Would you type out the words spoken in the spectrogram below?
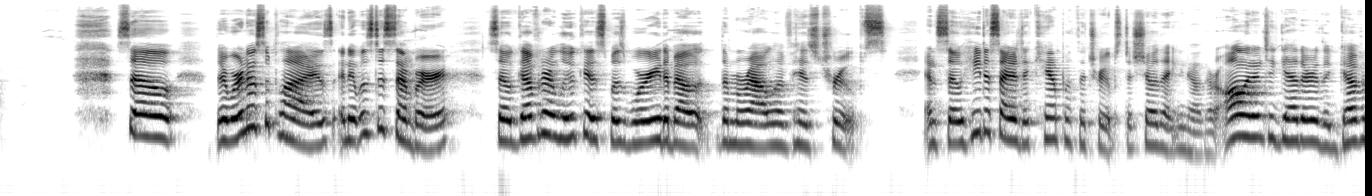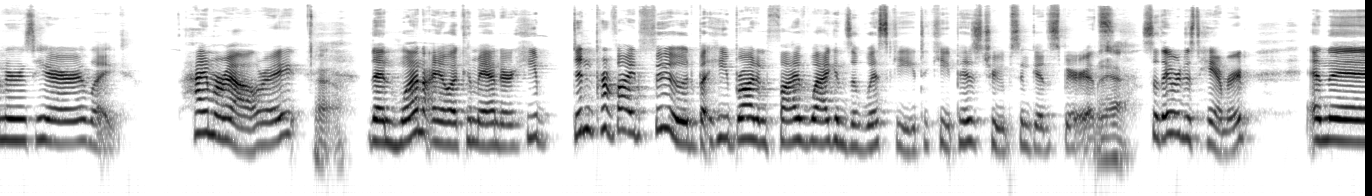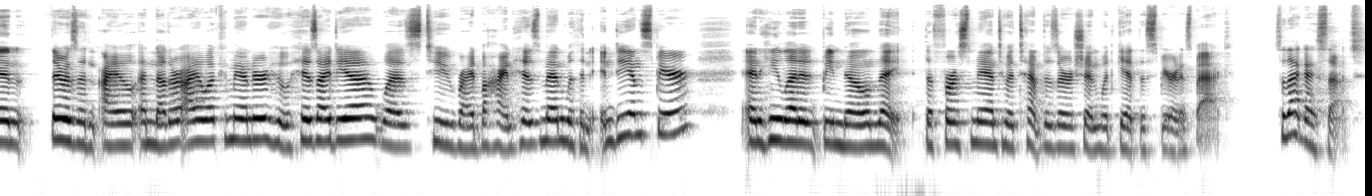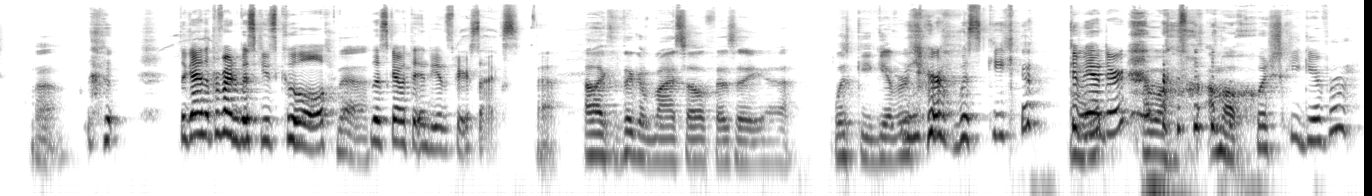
So there were no supplies, and it was December. So Governor Lucas was worried about the morale of his troops. And so he decided to camp with the troops to show that, you know, they're all in it together. The governor's here. Like, high morale, right? Yeah. Then one Iowa commander, he didn't provide food, but he brought in five wagons of whiskey to keep his troops in good spirits. Yeah. So they were just hammered. And then there was an another Iowa commander who his idea was to ride behind his men with an Indian spear, and he let it be known that the first man to attempt desertion would get the spear in his back. So that guy sucked. Oh. The guy that provided whiskey's cool. Yeah. This guy with the Indian spear sucks. Yeah. I like to think of myself as a uh, whiskey giver. You're a whiskey commander. I'm a, I'm a whiskey giver.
